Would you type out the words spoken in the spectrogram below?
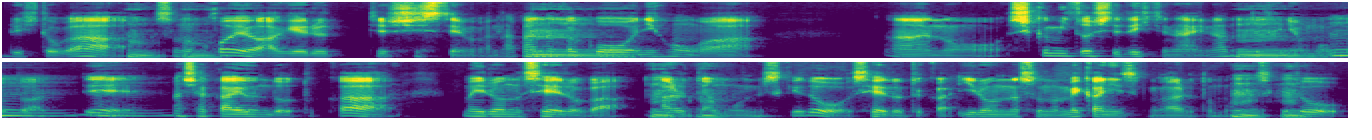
る人がうん。その声を上げるっていうシステムがなかなかこううん。日本はあの仕組みとしてできてないなっていうふうに思うことがあってうん。まあ社会運動とかまあいろんな制度があるとは思うんですけど制度というかいろんなそのメカニズムがあると思うんですけど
